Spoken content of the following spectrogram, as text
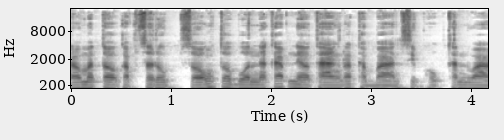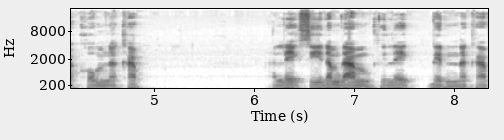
เรามาต่อกับสรุป 2 ตัวบนนะครับ แนวทางรัฐบาล 16 ธันวาคมนะครับ เลขสีดำๆคือเลขเด่นนะครับ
